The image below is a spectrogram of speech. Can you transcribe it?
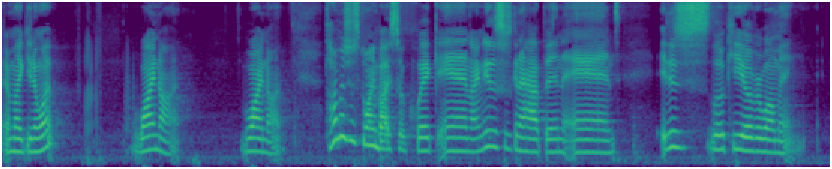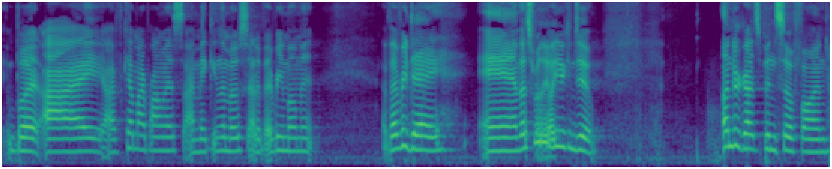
And I'm like, you know what? Why not? Why not? Time is just going by so quick, and I knew this was gonna happen, and it is low key overwhelming. But I I've kept my promise. I'm making the most out of every moment of every day, and that's really all you can do. Undergrad's been so fun.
